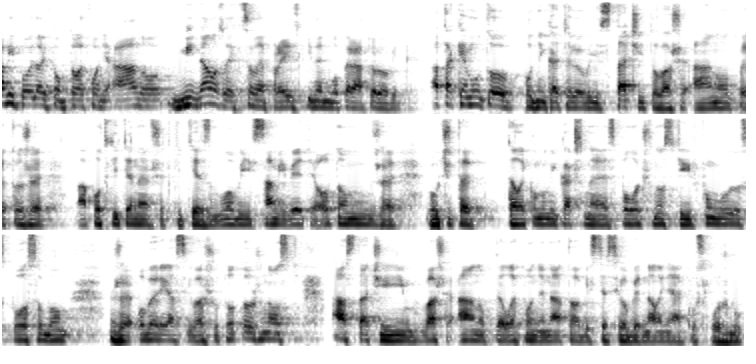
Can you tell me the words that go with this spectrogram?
aby povedali v tom telefóne áno, my naozaj chceme prejsť k inému operátorovi. A takémuto podnikateľovi stačí to vaše áno, pretože má podchytené všetky tie zmluvy. Sami viete o tom, že určité telekomunikačné spoločnosti fungujú spôsobom, že overia si vašu totožnosť a stačí im vaše áno v telefóne na to, aby ste si objednali nejakú službu.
